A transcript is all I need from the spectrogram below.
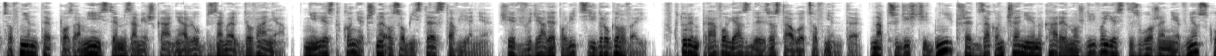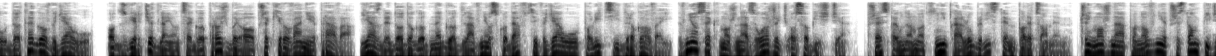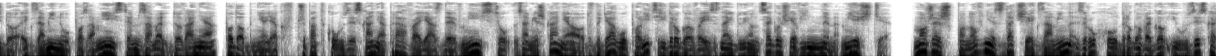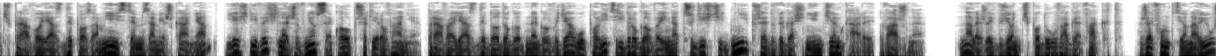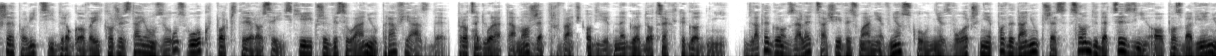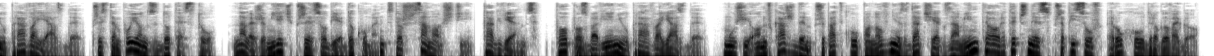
cofnięte poza miejscem zamieszkania lub zameldowania, nie jest konieczne osobiste stawienie się w Wydziale Policji Drogowej, w którym prawo jazdy zostało cofnięte. Na 30 dni przed zakończeniem kary możliwe jest złożenie wniosku do tego wydziału, odzwierciedlającego prośbę o przekierowanie prawa jazdy do dogodnego dla wnioskodawcy Wydziału Policji Drogowej. Wniosek można złożyć osobiście, przez pełnomocnika lub listem poleconym. Czy można ponownie przystąpić do egzaminu poza miejscem zameldowania, podobnie jak w przypadku uzyskania prawa jazdy w miejscu zamieszkania od Wydziału Policji Drogowej znajdującego się w innym mieście? Możesz ponownie zdać egzamin z ruchu drogowego i uzyskać prawo jazdy poza miejscem zamieszkania, jeśli wyślesz wniosek o przekierowanie prawa jazdy do dogodnego Wydziału Policji Drogowej na 30 dni przed wygaśnięciem kary. Ważne. Należy wziąć pod uwagę fakt, że funkcjonariusze Policji Drogowej korzystają z usług poczty rosyjskiej przy wysyłaniu praw jazdy. Procedura ta może trwać od jednego do trzech tygodni. Dlatego zaleca się wysłanie wniosku niezwłocznie po wydaniu przez sąd decyzji o pozbawieniu prawa jazdy. Przystępując do testu, należy mieć przy sobie dokument tożsamości. Tak więc, po pozbawieniu prawa jazdy, musi on w każdym przypadku ponownie zdać egzamin teoretyczny z przepisów ruchu drogowego.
